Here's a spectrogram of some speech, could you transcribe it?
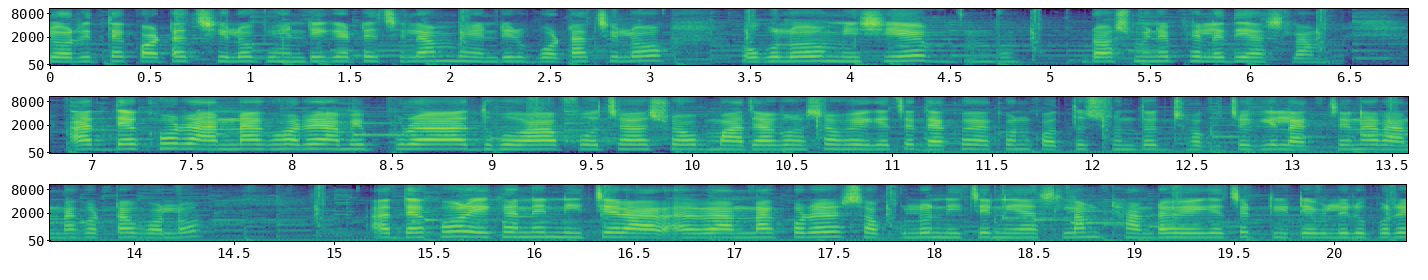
জরিতে কটা ছিল? ভেন্ডি কেটেছিলাম ভেন্ডির বোটা ছিল, ওগুলো মিশিয়ে ডস্টবিনে ফেলে দিয়ে আসলাম। আর দেখো, রান্নাঘরে আমি পুরা ধোয়া, পোছা সব মাজা ঘষা হয়ে গেছে। দেখো এখন কত সুন্দর ঝকঝকি লাগছে না রান্নাঘরটা, বলো? আর দেখো, এখানে নিচে রান্না করে সবগুলো নিচে নিয়ে আসলাম। ঠান্ডা হয়ে গেছে, টি টেবিলের উপরে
